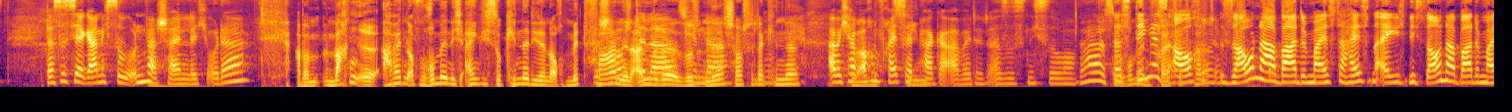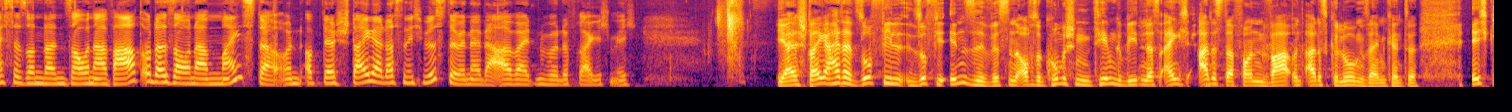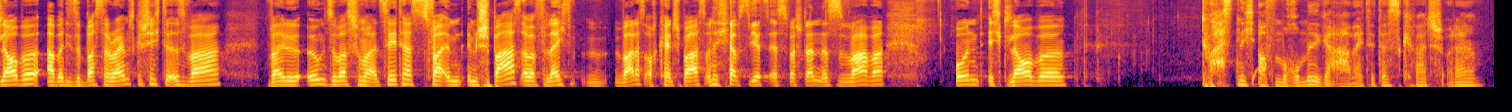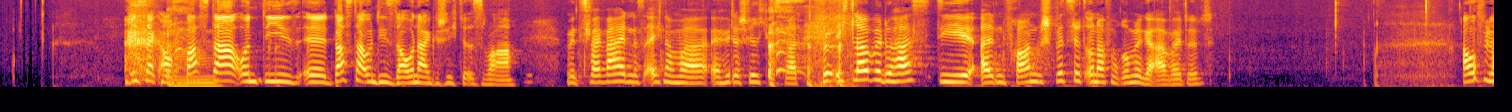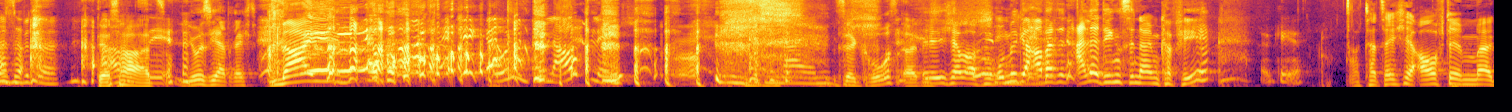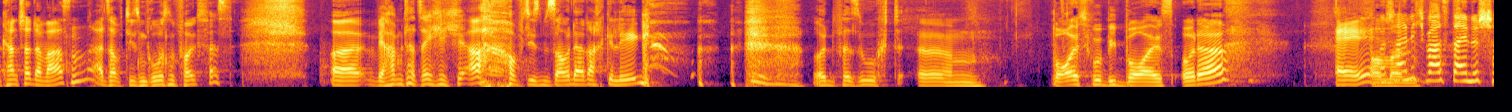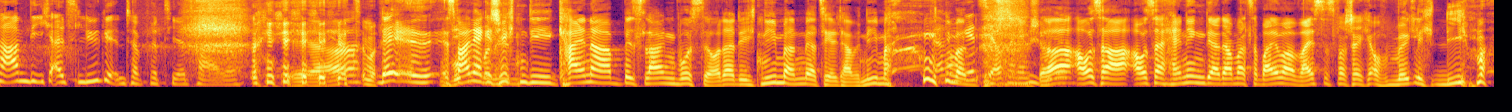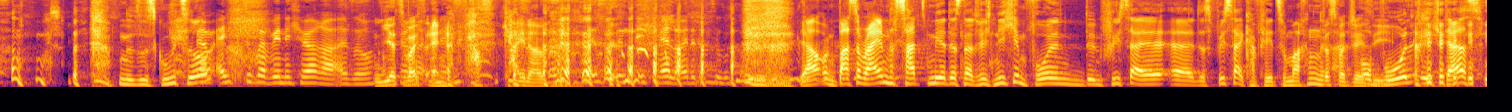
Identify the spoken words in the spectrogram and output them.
Das ist ja gar nicht so unwahrscheinlich, oder? Aber machen, äh, arbeiten auf dem Rummel nicht eigentlich so Kinder, die dann auch mitfahren in andere so, Schaustellerkinder. ne, Schaustellerkinder? Aber ich habe auch im? Freizeitpark gearbeitet, also ist nicht so. Ja, ist ein Das Ding ist auch. Saunabademeister heißen eigentlich nicht Saunabademeister, sondern Saunawart oder Saunameister. Und ob der Steiger das nicht wüsste, wenn er da arbeiten würde, frage ich mich. Ja, Steiger hat halt so viel, so viel Inselwissen auf so komischen Themengebieten, dass eigentlich alles davon wahr und alles gelogen sein könnte. Ich glaube, aber diese Buster Rhymes Geschichte ist wahr, weil du irgend sowas schon mal erzählt hast. Zwar im, im Spaß, aber vielleicht war das auch kein Spaß und ich habe es jetzt erst verstanden, dass es wahr war. Und ich glaube, du hast nicht auf dem Rummel gearbeitet. Das ist Quatsch, oder? Ich sag auch, Basta und die, äh, Basta und die Sauna-Geschichte ist wahr. Mit zwei Wahrheiten ist echt nochmal erhöhter Schwierigkeitsgrad. ich glaube, du hast die alten Frauen bespitzelt und auf dem Rummel gearbeitet. Auflösen Also- bitte. Der ist hart. Josi hat recht. Nein! Unglaublich. Nein. Das ist ja großartig. Ich habe auf dem Rummel gearbeitet, allerdings in einem Café. Okay. Tatsächlich auf dem äh, Cannstatter Wasen, also auf diesem großen Volksfest. Äh, wir haben tatsächlich äh, auf diesem Saunadach gelegen und versucht, ähm, Boys will be boys, oder? Ey, Oh. Wahrscheinlich war es deine Scham, die ich als Lüge interpretiert habe. ja. nee, es Wo waren ja Geschichten, die keiner bislang wusste oder die ich niemandem erzählt habe. Niemand. Darum niemand. geht's ja auch in dem Spiel. Ja, außer, außer Henning, der damals dabei war, weiß das wahrscheinlich auch wirklich niemand. Und das ist gut so. Wir haben echt super wenig Hörer. Also Jetzt weiß äh, fast keiner. es sind nicht mehr Leute dazu gekommen. Ja, und Buster Rhymes hat mir das natürlich nicht empfohlen, den Freestyle, äh, das Freestyle-Café zu machen. Das war Jay-Z. Obwohl ich das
